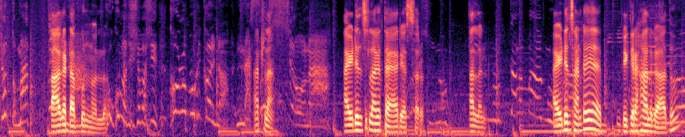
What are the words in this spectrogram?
ちょっと待って బాగా డబ్బు ఉన్న వాళ్ళు ここまでしてわし空振りかいななあつらせっしょうな ఐడల్స్ లాగా తయారు చేస్తారు その వాళ్ళని の卵 ఐడల్స్ అంటే విగ్రహాలు కాదు の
